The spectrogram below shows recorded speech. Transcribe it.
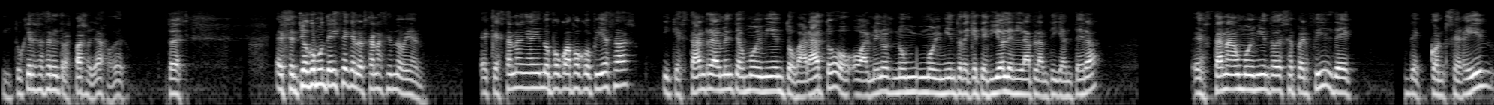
y tú quieres hacer el traspaso ya, joder. Entonces, el sentido común te dice que lo están haciendo bien eh, que están añadiendo poco a poco piezas y que están realmente a un movimiento barato o, al menos no un movimiento de que te violen la plantilla entera. Están a un movimiento de ese perfil de, de conseguir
